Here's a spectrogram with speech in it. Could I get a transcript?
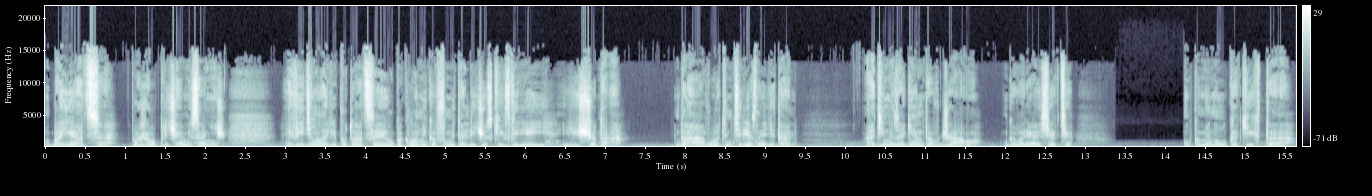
«Боятся», — пожал плечами Санич. «Видимо, репутация у поклонников металлических зверей еще та. Да, вот интересная деталь. Один из агентов Джао, говоря о секте, упомянул каких-то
